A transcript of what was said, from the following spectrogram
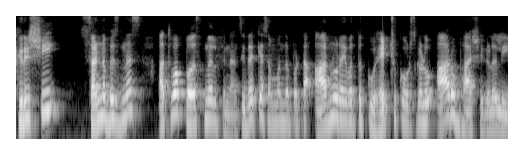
ಕೃಷಿ ಸಣ್ಣ ಬಿಸ್ನೆಸ್ ಅಥವಾ ಪರ್ಸನಲ್ ಫಿನಾನ್ಸ್ ಇದಕ್ಕೆ ಸಂಬಂಧಪಟ್ಟ ಆರುನೂರೈವತ್ತಕ್ಕೂ ಹೆಚ್ಚು ಕೋರ್ಸ್ಗಳು ಆರು ಭಾಷೆಗಳಲ್ಲಿ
